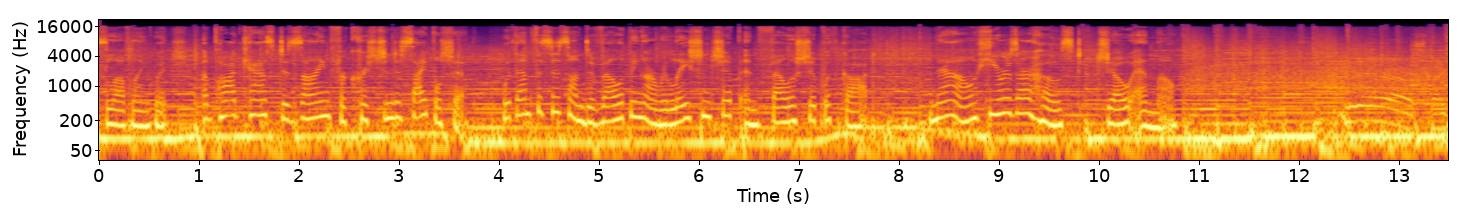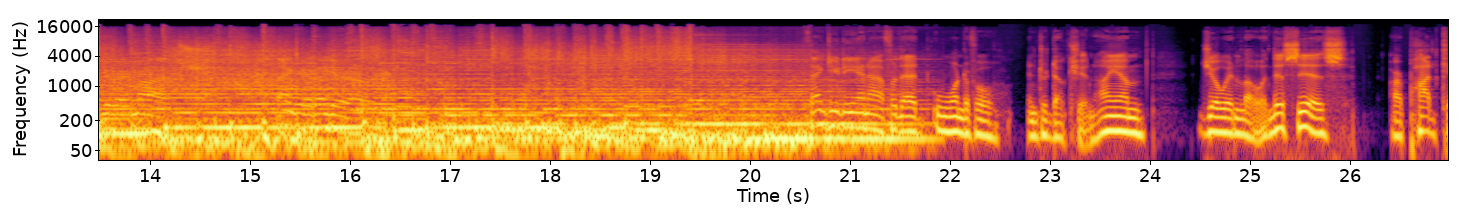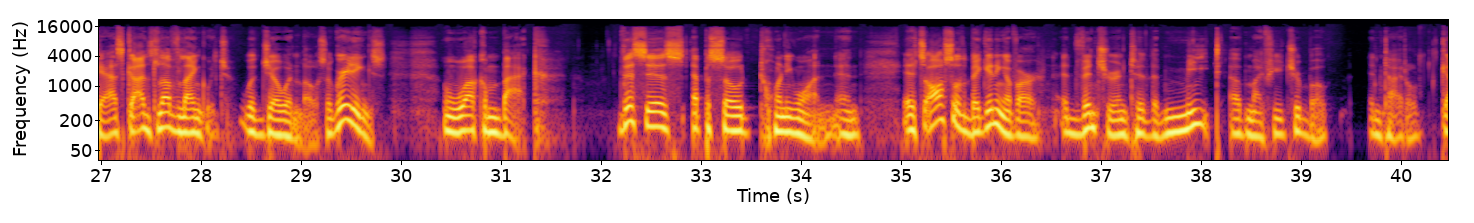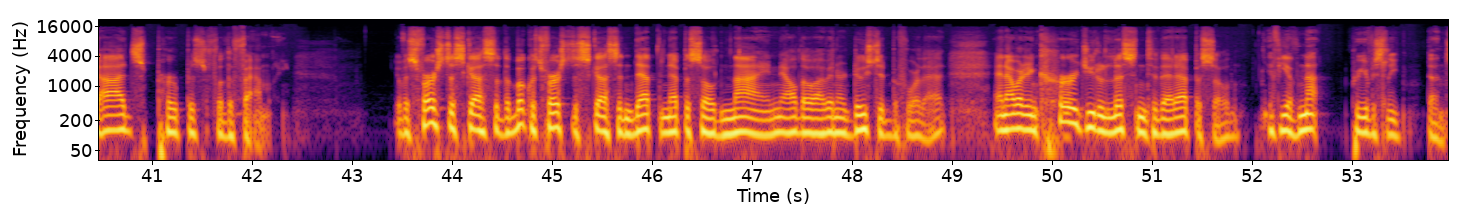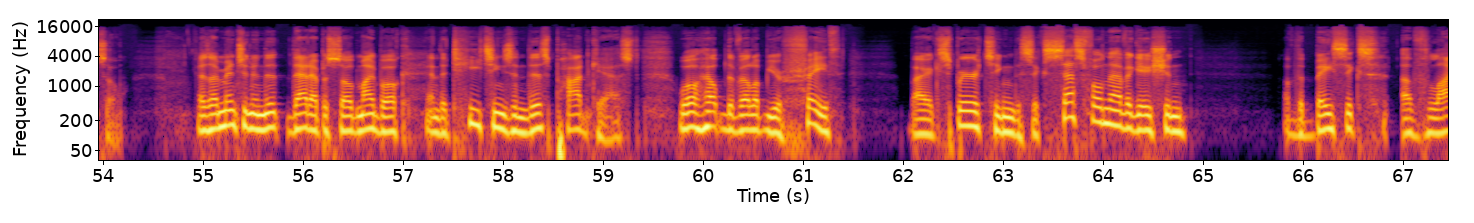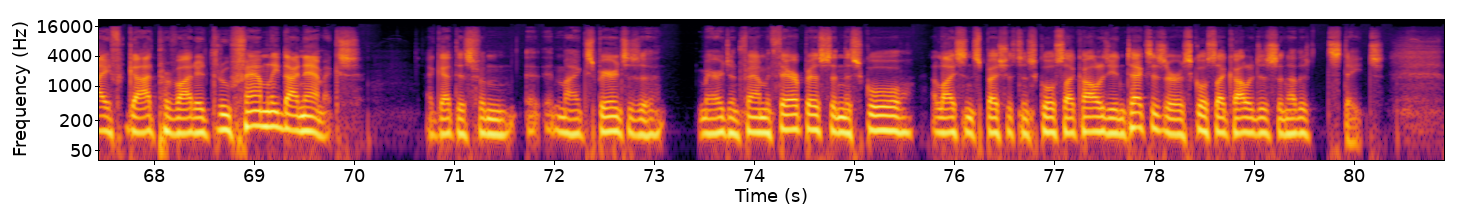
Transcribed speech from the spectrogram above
God's Love Language, a podcast designed for Christian discipleship with emphasis on developing our relationship and fellowship with God. Now, here is our host, Joe Enlow. Yes, thank you very much. Thank you, thank you. Thank you, Deanna, for that wonderful introduction. I am Joe Enlow, and this is our podcast, God's Love Language with Joe Enlow. So, greetings and welcome back. This is episode 21, and it's also the beginning of our adventure into the meat of my future book entitled God's Purpose for the Family. It was first discussed, the book was first discussed in depth in episode 9, although I've introduced it before that. And I would encourage you to listen to that episode if you have not previously done so. As I mentioned in that episode, my book and the teachings in this podcast will help develop your faith by experiencing the successful navigation of the basics of life God provided through family dynamics. I got this from uh, my experience as a marriage and family therapist in the school, a licensed specialist in school psychology in Texas, or a school psychologist in other states,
